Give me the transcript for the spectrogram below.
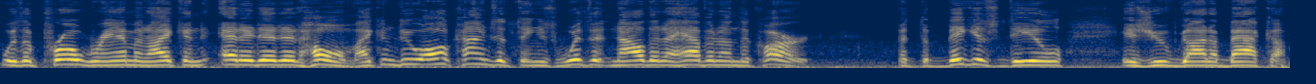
with a program and I can edit it at home. I can do all kinds of things with it now that I have it on the card. But the biggest deal is you've got a backup.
